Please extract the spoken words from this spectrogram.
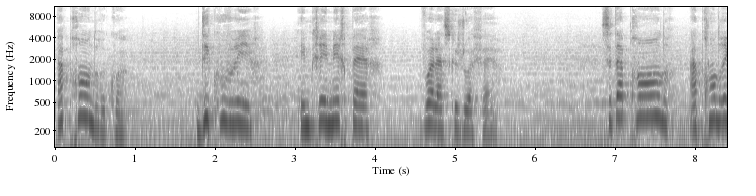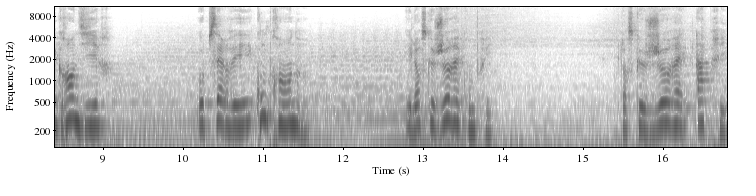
Apprendre, quoi. Découvrir et me créer mes repères. Voilà ce que je dois faire. C'est apprendre, apprendre et grandir. Observer, comprendre. Et lorsque j'aurai compris, lorsque j'aurai appris,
